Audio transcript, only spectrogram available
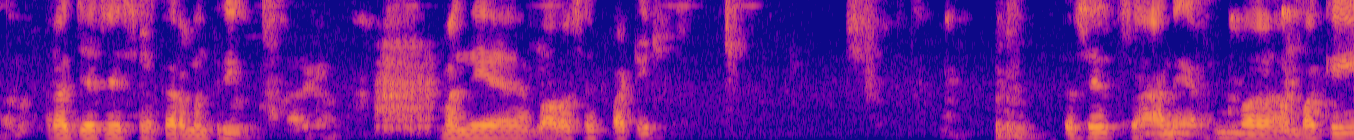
राज्याचे सहकार मंत्री माननीय बाबासाहेब पाटील. तसेच आणि बाकी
